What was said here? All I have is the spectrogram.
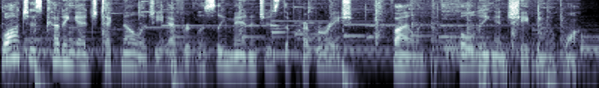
Watch as cutting edge technology effortlessly manages the preparation, filing, folding, and shaping of wands.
